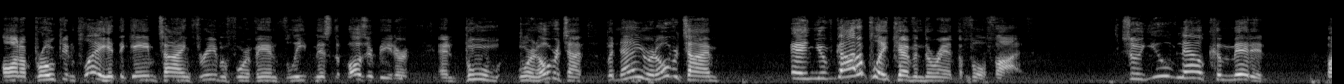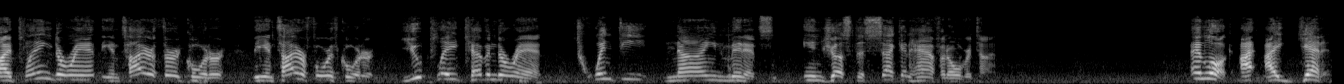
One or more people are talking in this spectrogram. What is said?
on a broken play hit the game tying three before VanVleet missed the buzzer beater and boom, we're in overtime. But now you're in overtime and you've got to play Kevin Durant the full five. So you've now committed by playing Durant the entire third quarter, the entire fourth quarter. You played Kevin Durant 29 minutes in just the second half and overtime. And look, I, I get it.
